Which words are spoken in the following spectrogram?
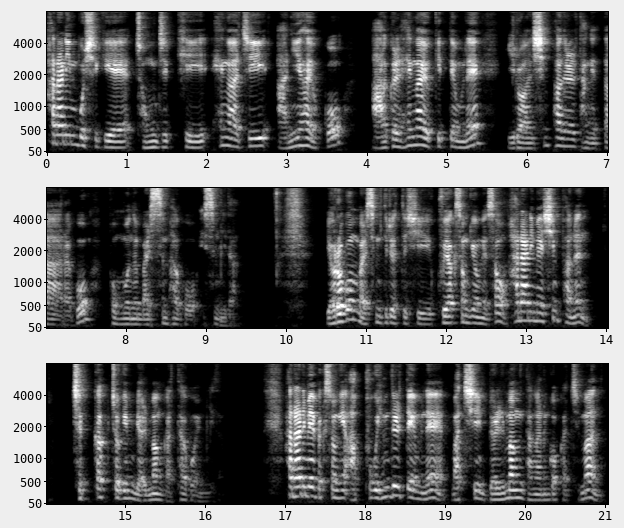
하나님 보시기에 정직히 행하지 아니하였고 악을 행하였기 때문에 이러한 심판을 당했다라고 본문은 말씀하고 있습니다. 여러 번 말씀드렸듯이 구약 성경에서 하나님의 심판은 즉각적인 멸망 같아 보입니다. 하나님의 백성이 아프고 힘들 때문에 마치 멸망당하는 것 같지만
